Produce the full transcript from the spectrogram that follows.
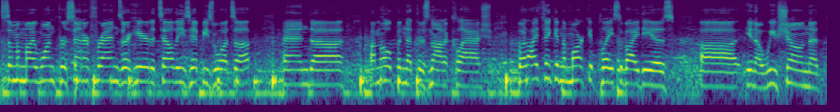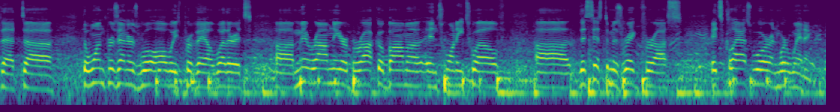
Some of my one percenter friends are here to tell these hippies what's up, and uh, I'm hoping that there's not a clash. But I think in the marketplace of ideas, uh, you know, we've shown that that uh, the one percenters will always prevail, whether it's uh, Mitt Romney or Barack Obama in 2012. Uh, the system is rigged for us. It's class war, and we're winning.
